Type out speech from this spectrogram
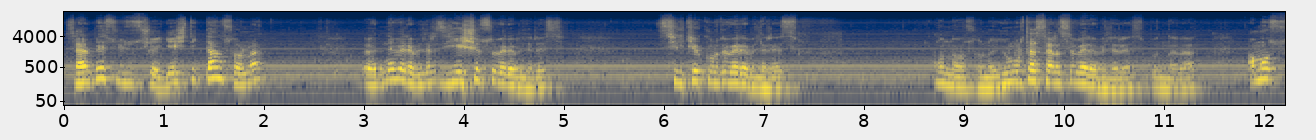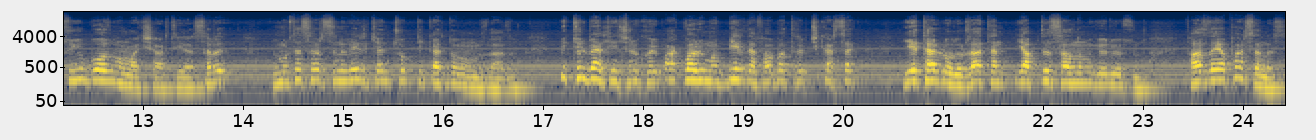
Serbest yüzüşe geçtikten sonra e, ne verebiliriz? Yeşil su verebiliriz. Silke kurdu verebiliriz. Ondan sonra yumurta sarısı verebiliriz bunlara. Ama suyu bozmamak şartıyla. Sarı yumurta sarısını verirken çok dikkatli olmamız lazım. Bir tülbentin içine koyup akvaryuma bir defa batırıp çıkarsak yeterli olur. Zaten yaptığı salınımı görüyorsunuz. Fazla yaparsanız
